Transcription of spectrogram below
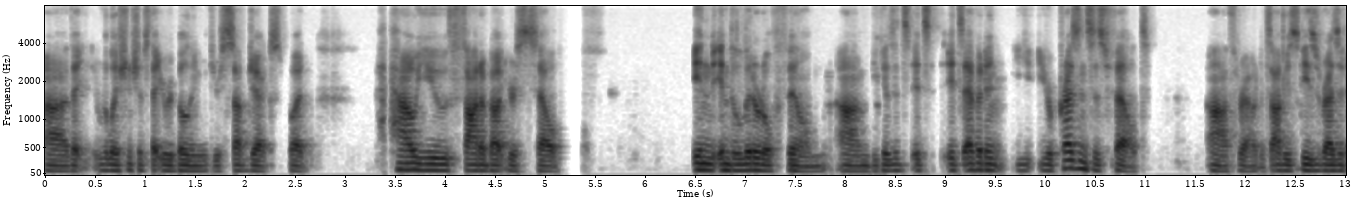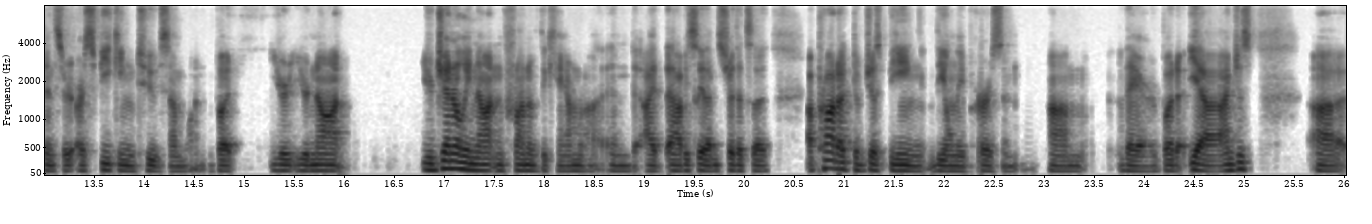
uh, that relationships that you were building with your subjects, but how you thought about yourself in in the literal film, um, because it's it's it's evident your presence is felt uh, throughout. It's obvious these residents are, are speaking to someone, but you're you're not you're generally not in front of the camera. And I, obviously i'm sure that's a, a product of just being the only person um, there. But yeah i'm just uh,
